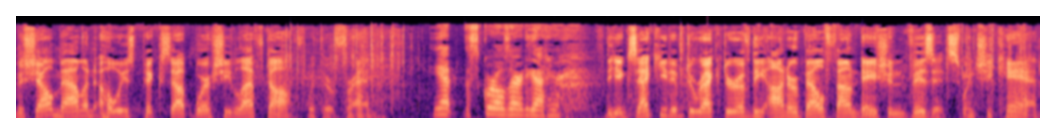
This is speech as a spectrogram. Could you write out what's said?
Michelle Mallon always picks up where she left off with her friend. Yep, the squirrels already got here. The executive director of the Honor Bell Foundation visits when she can,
